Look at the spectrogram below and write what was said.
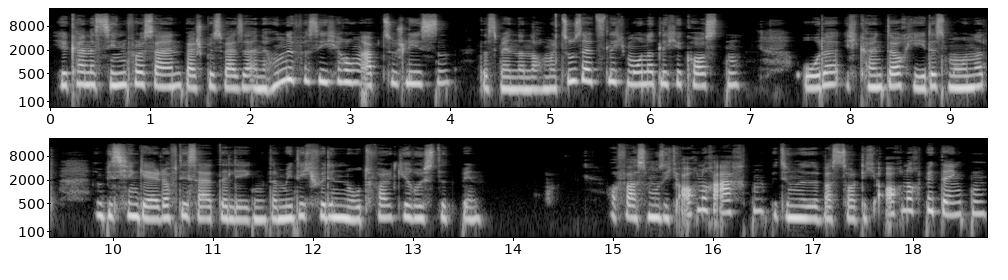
Hier kann es sinnvoll sein, beispielsweise eine Hundeversicherung abzuschließen, das wären dann nochmal zusätzlich monatliche Kosten. Oder ich könnte auch jedes Monat ein bisschen Geld auf die Seite legen, damit ich für den Notfall gerüstet bin. Auf was muss ich auch noch achten, beziehungsweise was sollte ich auch noch bedenken,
